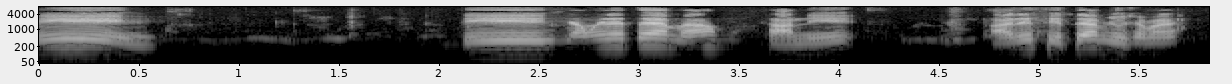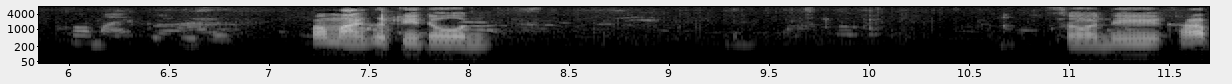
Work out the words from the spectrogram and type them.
นี่ ตียังไม่ได้แต้มนะฐานนี้ไอ้ได้สี่แต้มอยู่ใช่ไหมเป้าหมายคือตีโดน เป้าหมายคือตีโดน สวัสดีครับ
